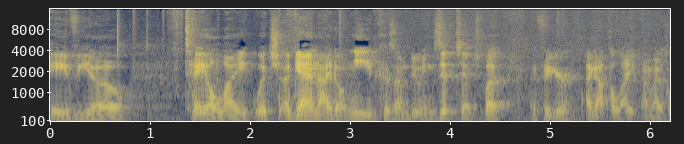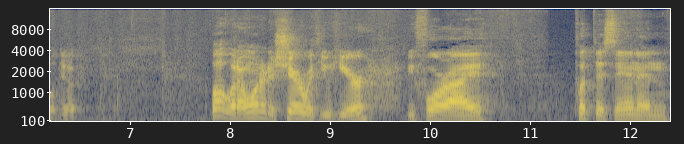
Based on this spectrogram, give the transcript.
Aveo tail light, which again, I don't need because I'm doing zip tips, but I figure I got the light, I might as well do it. But what I wanted to share with you here before I put this in and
